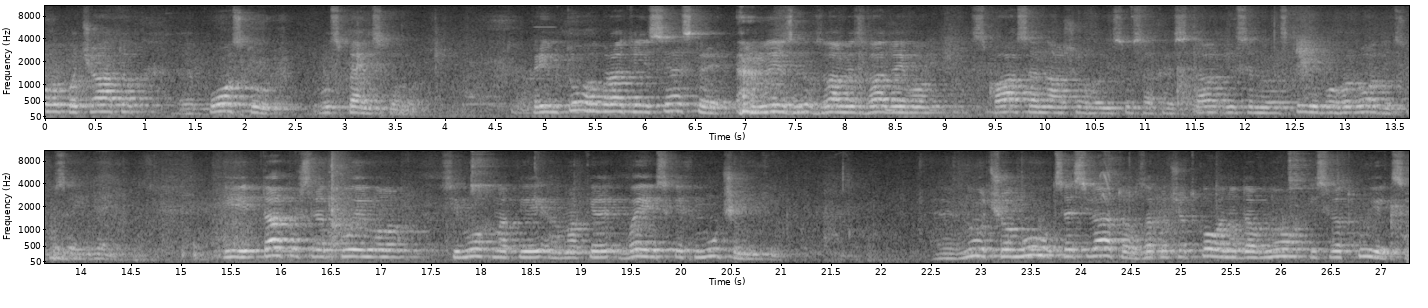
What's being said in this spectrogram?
того, початок е, посту Успенського. Крім того, браті і сестри, ми з- вами згадуємо Спаса нашого Ісуса Христа і Всемилостиву Богородицю в цей день. І також святкуємо сімох макевейських мучеників. Е, Ну, чому це свято започатковано давно і святкується?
